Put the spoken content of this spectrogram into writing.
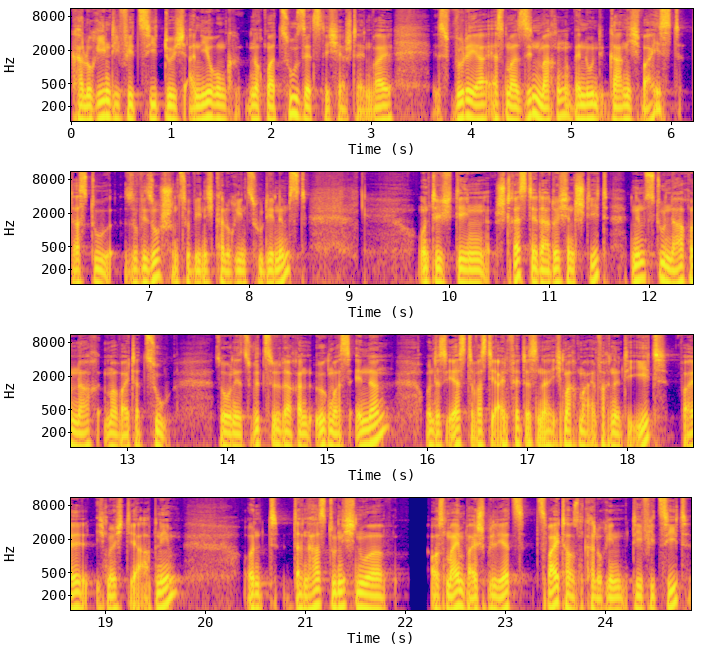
Kaloriendefizit durch Ernährung nochmal zusätzlich herstellen, weil es würde ja erstmal Sinn machen, wenn du gar nicht weißt, dass du sowieso schon zu wenig Kalorien zu dir nimmst, und durch den Stress, der dadurch entsteht, nimmst du nach und nach immer weiter zu. So, und jetzt willst du daran irgendwas ändern. Und das Erste, was dir einfällt, ist, na, ich mache mal einfach eine Diät, weil ich möchte ja abnehmen. Und dann hast du nicht nur aus meinem Beispiel jetzt 2000 Kalorien Defizit,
